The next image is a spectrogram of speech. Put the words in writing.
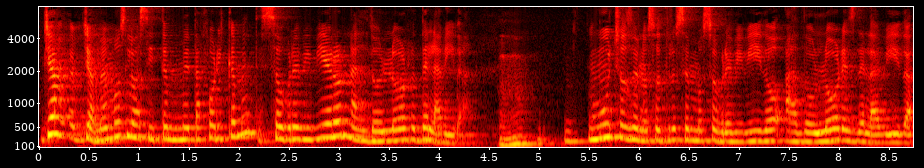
ya, llamémoslo así te- metafóricamente, sobrevivieron al dolor de la vida. Muchos de nosotros hemos sobrevivido a dolores de la vida,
